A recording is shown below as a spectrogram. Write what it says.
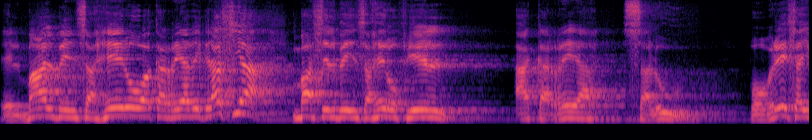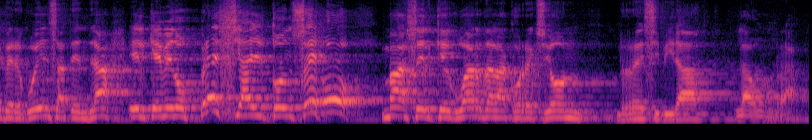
El mal mensajero acarrea de gracia, mas el mensajero fiel acarrea salud. Pobreza y vergüenza tendrá el que menosprecia el consejo, mas el que guarda la corrección recibirá la honra.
